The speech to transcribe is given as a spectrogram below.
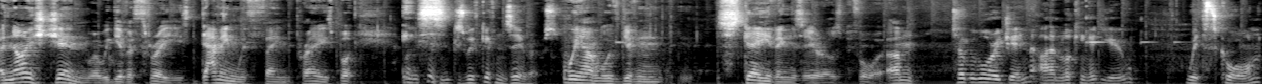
a nice gin where we give a three is damning with faint praise, but it's, because we've given zeros. we have we've given scathing zeros before. Um, Tobermory gin. I am looking at you with scorn.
